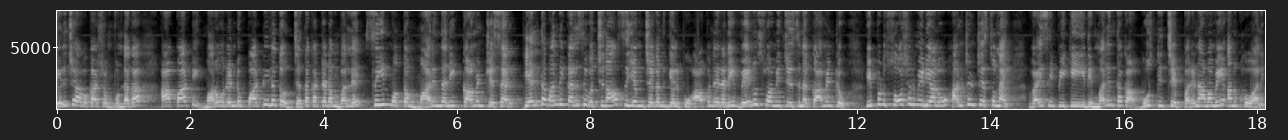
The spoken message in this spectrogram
గెలిచే అవకాశం ఉండగా ఆ పార్టీ మరో రెండు పార్టీలతో జత కట్టడం వల్లే సీన్ మొత్తం మారిందని కామెంట్ చేశారు. ఎంతమంది కలిసి వచ్చినా సీఎం జగన్ గెలుపు ఆపలేరని వేణుస్వామి చేసిన కామెంట్లు ఇప్పుడు సోషల్ మీడియాలో హల్చల్ చేస్తున్నాయి. వైసీపీకి ఇది మరింతగా బూస్ట్ ఇచ్చే పరిణామమే అనుకోవాలి.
